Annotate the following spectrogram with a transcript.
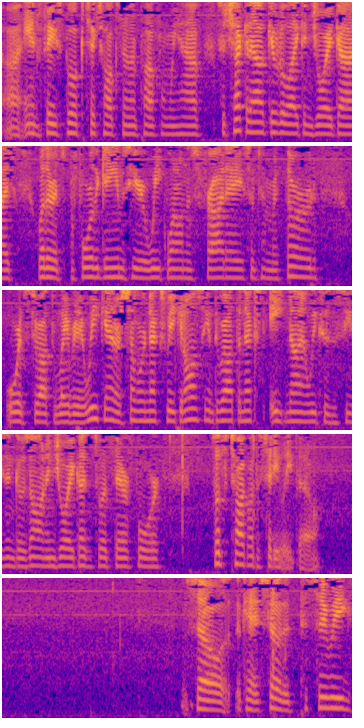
uh, and Facebook. TikTok's another platform we have. So check it out, give it a like, enjoy it, guys. Whether it's before the games here, week one on this Friday, September 3rd, or it's throughout the Labor Day weekend, or somewhere next week, and honestly, and throughout the next eight, nine weeks as the season goes on. Enjoy it, guys. It's what it's there for. So let's talk about the City League, though. So, okay, so the City League,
